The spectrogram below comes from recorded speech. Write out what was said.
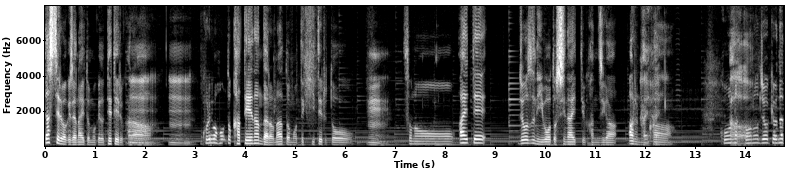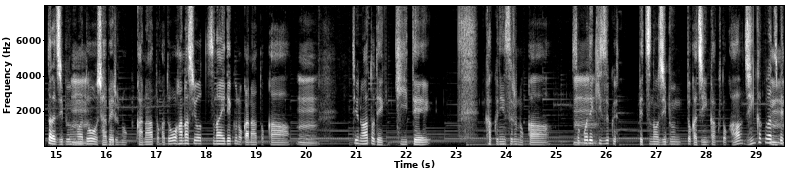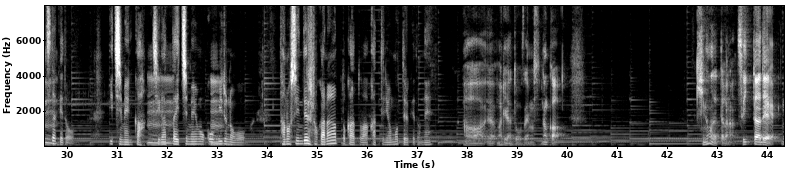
出してるわけじゃないと思うけど出てるから、うん。これは本当家庭なんだろうなと思って聞いてると、うん。そのあえて上手に言おうとしないっていう感じがあるのか、はいはこうなあー。この状況になったら自分はうんどう喋るのかなとか、どう話をつないでいくのかなとかうん。っていうのを後で聞いて確認するのかそこで気づく別の自分とか人格とか人格は別だけど、一面か、違った一面をこううん見るのを楽しんでるのかなとかとは勝手に思ってるけどね。あありがとうございます。なんか昨日だったかな？ツイッターで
